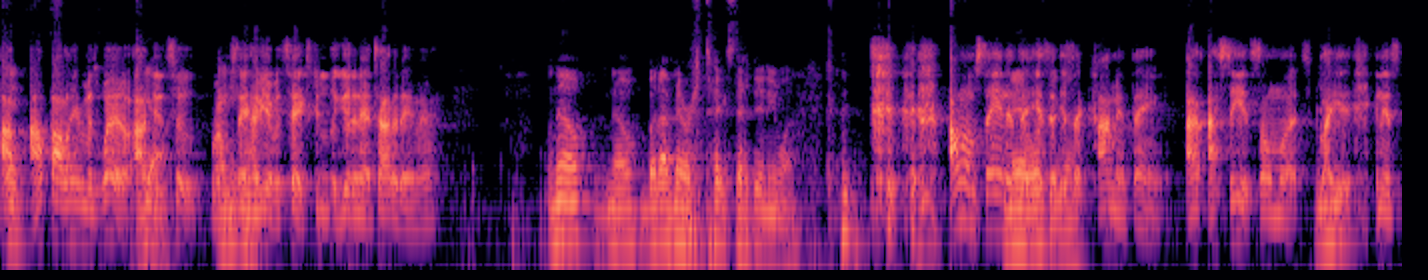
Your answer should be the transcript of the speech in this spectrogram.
I, And- I follow him as well. I Yeah. do too. But I'm he- saying, have you ever texted? You look good in that tie today, man. No, no, but I've never texted that to anyone. All I'm saying is Male that it's a, it's a common thing. I, I see it so much, Mm-hmm. like, and it's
